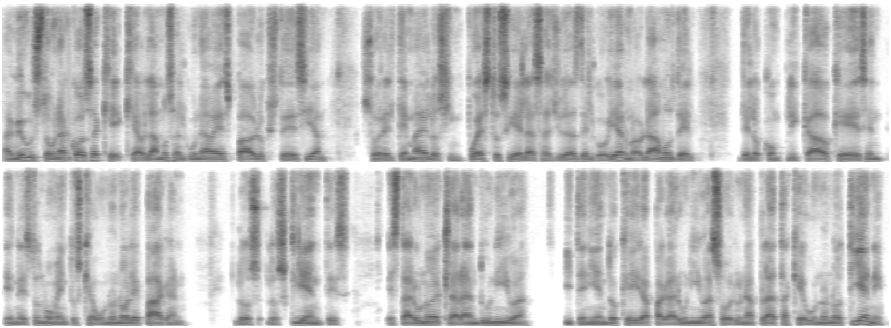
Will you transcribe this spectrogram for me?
A mí me gustó una cosa que, que, hablamos alguna vez, Pablo, que usted decía sobre el tema de los impuestos y de las ayudas del gobierno. Hablábamos de, de lo complicado que es en, estos momentos que a uno no le pagan los, los clientes, estar uno declarando un IVA y teniendo que ir a pagar un IVA sobre una plata que uno no tiene.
